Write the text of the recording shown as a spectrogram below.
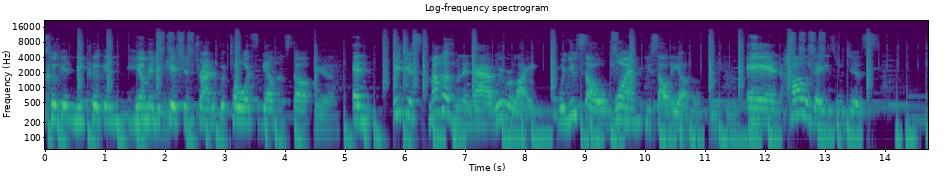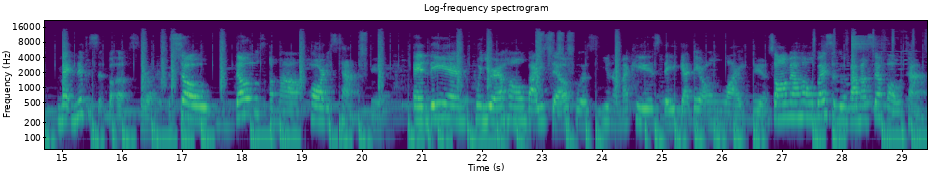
cooking, me cooking, him in the Mhm. kitchen trying to put toys together and stuff. Yeah. And it just, my husband and I, we were like when you saw one, you saw the other. Mhm. And holidays were just magnificent for us. Right. So those are my hardest times. Yeah. And then when you're at home by yourself, was you know my kids they got their own life. Yeah. So I'm at home basically by myself all the time.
